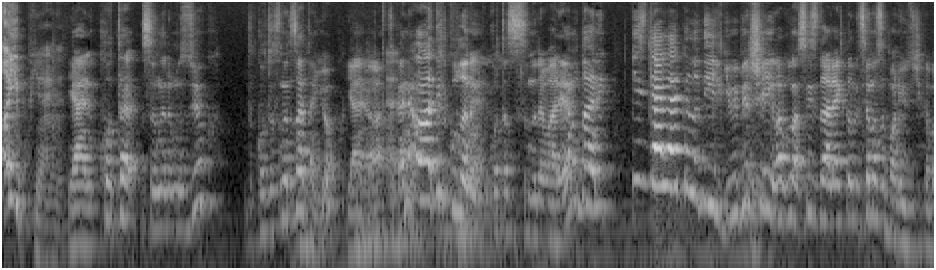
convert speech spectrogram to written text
ayıp yani. Yani kota sınırımız yok. Kota sınırı zaten yok. Yani artık hani adil kullanım kotası sınırı var yani. O da hani bizle alakalı değil gibi bir şey var. Ulan sizle alakalıysa nasıl bana 100 GB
